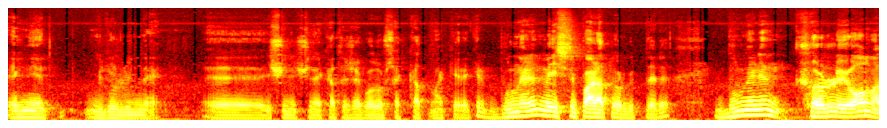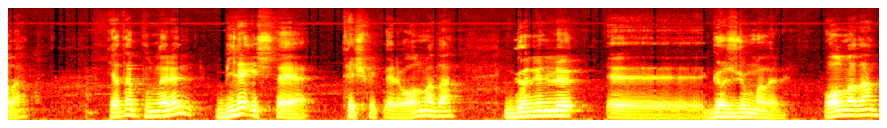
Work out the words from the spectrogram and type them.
emniyet müdürlüğünde e, işin içine katacak olursak katmak gerekir. Bunların ve istihbarat örgütleri, bunların körlüğü olmadan ya da bunların bile isteye teşvikleri olmadan, gönüllü e, göz yummaları olmadan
